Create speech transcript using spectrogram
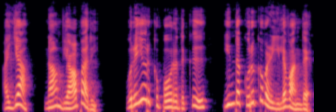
ஐயா நான் வியாபாரி. உறையூருக்கு போறதுக்கு இந்த குறுக்கு வழியில வந்தேன்.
